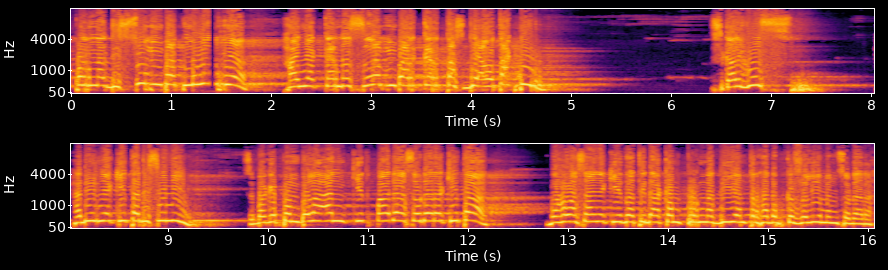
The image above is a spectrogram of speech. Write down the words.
pernah disumbat mulutnya hanya karena selembar kertas DAO takbir. Sekaligus hadirnya kita di sini sebagai pembelaan kepada saudara kita bahwasanya kita tidak akan pernah diam terhadap kezaliman saudara.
